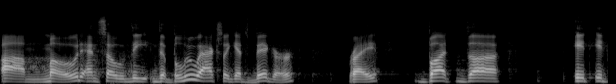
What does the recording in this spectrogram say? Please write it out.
um, mode, and so the, the blue actually gets bigger, right? But the it, it,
